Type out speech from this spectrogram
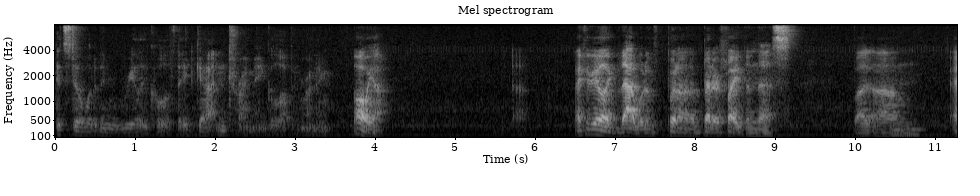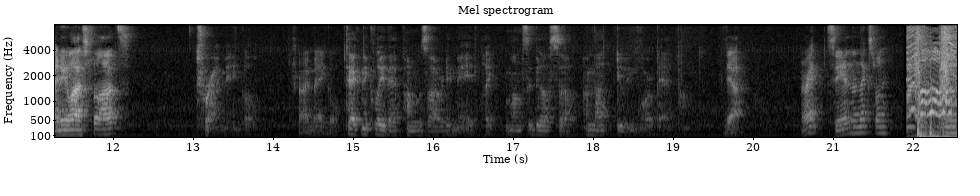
It still would have been really cool if they'd gotten Trimangle up and running. Oh yeah. Yeah. I feel like that would have put on a better fight than this. But um, any last thoughts? Trimangle. Trimangle. Technically, that pun was already made like months ago, so I'm not doing more bad puns. Yeah. All right. See you in the next one. Oh,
